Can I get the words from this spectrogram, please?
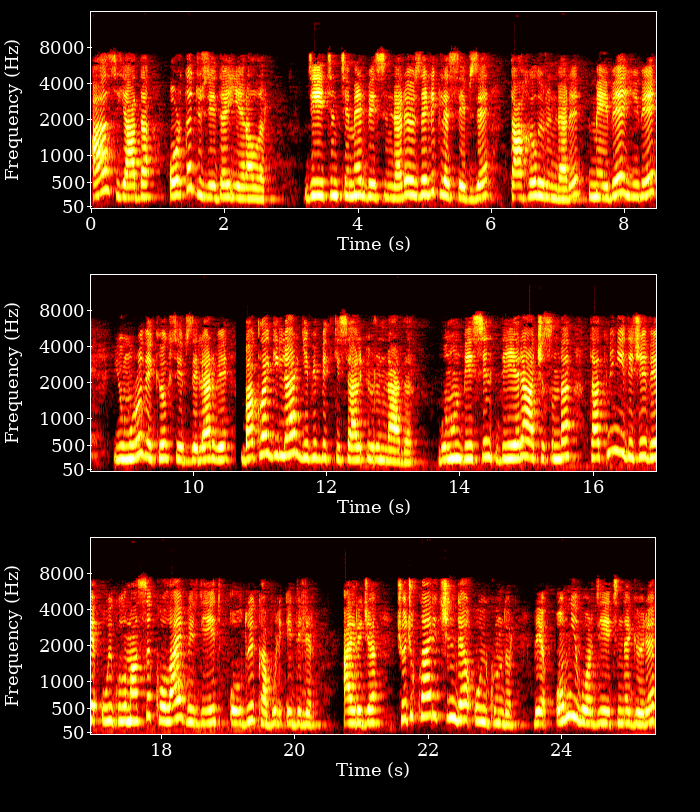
az ya da orta düzeyde yer alır. Diyetin temel besinleri özellikle sebze, tahıl ürünleri, meyve ve yumuru ve kök sebzeler ve baklagiller gibi bitkisel ürünlerdir. Bunun besin değeri açısından tatmin edici ve uygulaması kolay bir diyet olduğu kabul edilir. Ayrıca çocuklar için de uygundur ve omnivor diyetinde göre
